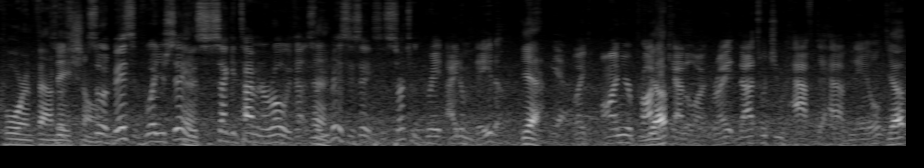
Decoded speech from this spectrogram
core and foundational. So, so basically, what you're saying Yeah. is the second time in a row we've had. So Yeah. you're basically saying it starts with great item data, yeah. Yeah. like on your product Yep. catalog, right? That's what you have to have nailed. Yep.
